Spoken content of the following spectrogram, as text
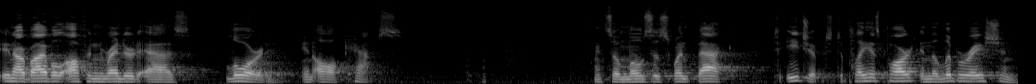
in our Bible often rendered as Lord in all caps. And so Moses went back to Egypt to play his part in the liberation,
